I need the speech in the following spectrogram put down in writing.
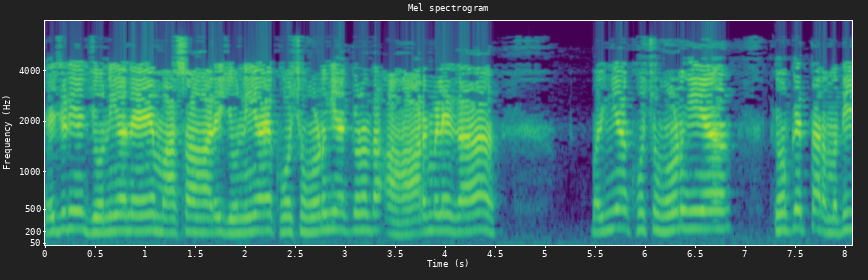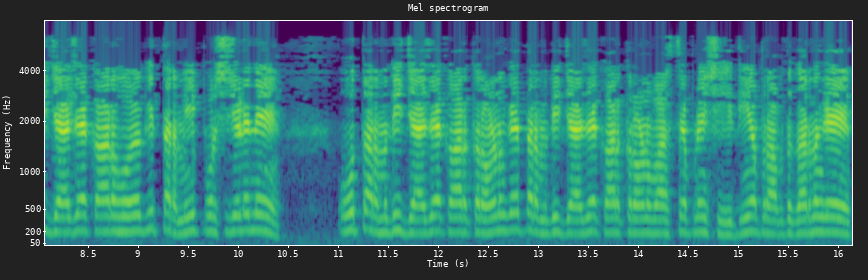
ਇਹ ਜਿਹੜੀਆਂ ਜੋਨੀਆਂ ਨੇ ਮਾਸਾਹਾਰੀ ਜੋਨੀਆਂ, ਇਹ ਖੁਸ਼ ਹੋਣਗੀਆਂ ਕਿ ਉਹਨਾਂ ਦਾ ਆਹਾਰ ਮਿਲੇਗਾ? ਪਰੀਆਂ ਖੁਸ਼ ਹੋਣਗੀਆਂ, ਕਿਉਂਕਿ ਧਰਮ ਦੀ ਜੈ ਜੈਕਾਰ ਹੋਏਗੀ। ਧਰਮੀ ਪੁਰਸ਼ ਜਿਹੜੇ ਨੇ, ਉਹ ਧਰਮ ਦੀ ਜੈ ਜੈਕਾਰ ਕਰਾਉਣਗੇ। ਧਰਮ ਦੀ ਜੈ ਜੈਕਾਰ ਕਰਾਉਣ ਵਾਸਤੇ ਆਪਣੀ ਸ਼ਹੀਦੀਆਂ ਪ੍ਰਾਪਤ ਕਰਨਗੇ।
